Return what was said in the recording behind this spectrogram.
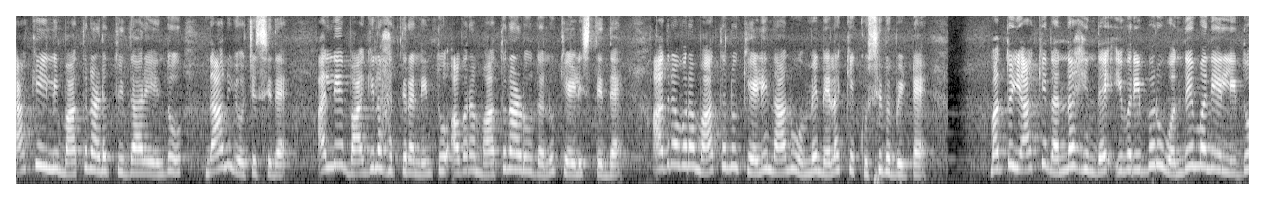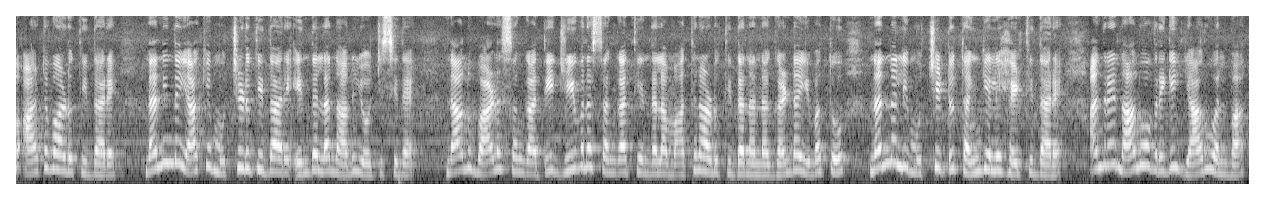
ಯಾಕೆ ಇಲ್ಲಿ ಮಾತನಾಡುತ್ತಿದ್ದಾರೆ ಎಂದು ನಾನು ಯೋಚಿಸಿದೆ. ಅಲ್ಲೇ ಬಾಗಿಲ ಹತ್ತಿರ ನಿಂತು ಅವರ ಮಾತನಾಡುವುದನ್ನು ಕೇಳಿಸ್ತಿದ್ದೆ. ಆದರೆ ಅವರ ಮಾತನ್ನು ಕೇಳಿ ನಾನು ಒಮ್ಮೆ ನೆಲಕ್ಕೆ ಕುಸಿದು ಬಿಟ್ಟೆ. ಮತ್ತು ಯಾಕೆ ನನ್ನ ಹಿಂದೆ ಇವರಿಬ್ಬರು ಒಂದೇ ಮನೆಯಲ್ಲಿದ್ದು ಆಟವಾಡುತ್ತಿದ್ದಾರೆ? ನನ್ನಿಂದ ಯಾಕೆ ಮುಚ್ಚಿಡುತ್ತಿದ್ದಾರೆ ಎಂದೆಲ್ಲ ನಾನು ಯೋಚಿಸಿದೆ. ನಾನು ಬಾಳ ಸಂಗಾತಿ, ಜೀವನ ಸಂಗಾತಿ ಎಂದೆಲ್ಲ ಮಾತನಾಡುತ್ತಿದ್ದ ನನ್ನ ಗಂಡ ಇವತ್ತು ನನ್ನಲ್ಲಿ ಮುಚ್ಚಿಟ್ಟು ತಂಗಿಯಲ್ಲಿ ಹೇಳ್ತಿದ್ದಾರೆ. ಅಂದರೆ ನಾನು ಅವರಿಗೆ ಯಾರು ಅಲ್ವಾ?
